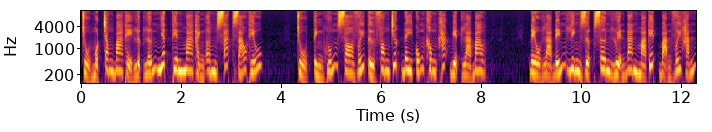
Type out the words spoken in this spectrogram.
Chủ một trong ba thể lực lớn nhất thiên ma thành âm sát giáo thiếu. Chủ tình huống so với từ phong trước đây cũng không khác biệt là bao. Đều là đến Linh Dược Sơn luyện đan mà kết bạn với hắn.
